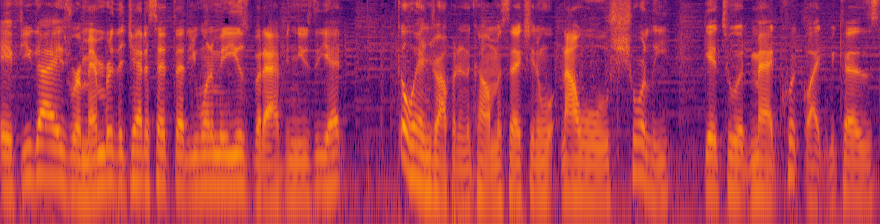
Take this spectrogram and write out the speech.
if you guys remember that you had a set that you wanted me to use, but I haven't used it yet, go ahead and drop it in the comment section, and I will surely get to it mad quick, like because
